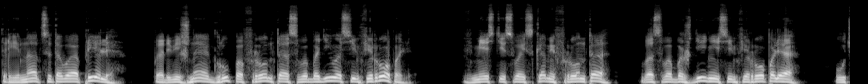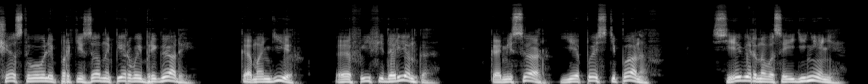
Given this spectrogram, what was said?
13 апреля подвижная группа фронта освободила Симферополь. Вместе с войсками фронта в освобождении Симферополя участвовали партизаны первой бригады, командир Ф.И. Федоренко, комиссар Е.П. Степанов, северного соединения,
